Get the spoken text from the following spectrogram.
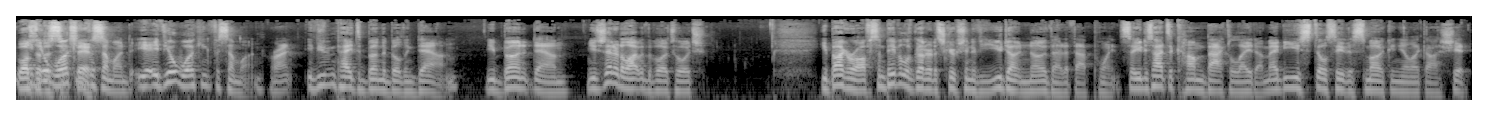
was if it you're a working success? for someone, yeah, if you're working for someone, right? If you've been paid to burn the building down, you burn it down. You set it alight with the blowtorch. You bugger off. Some people have got a description of you. You don't know that at that point, so you decide to come back later. Maybe you still see the smoke, and you're like, "Oh shit."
